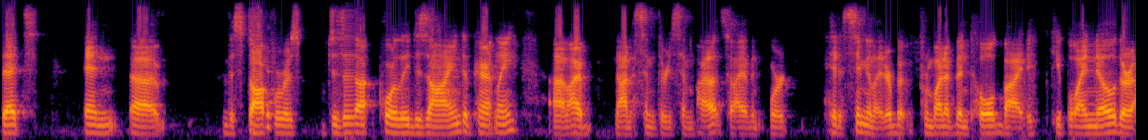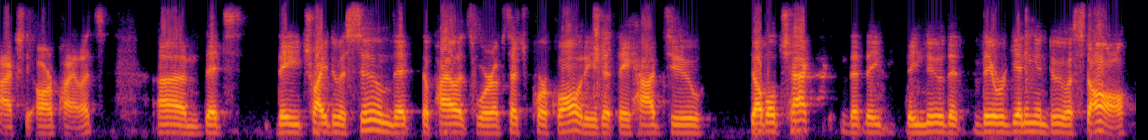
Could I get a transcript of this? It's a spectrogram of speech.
that, and uh, the software was poorly designed, apparently. Um, I not a 737 pilot, so I haven't worked hit a simulator, but from what I've been told by people I know, there actually are pilots um, that they tried to assume that the pilots were of such poor quality that they had to double check that they they knew that they were getting into a stall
